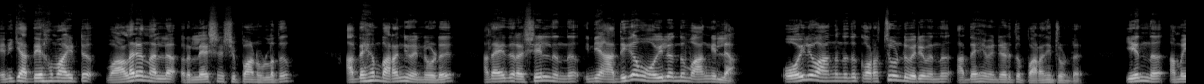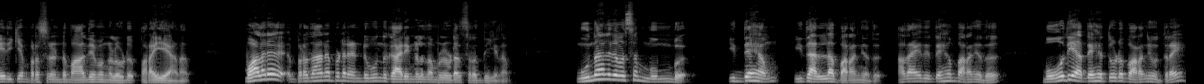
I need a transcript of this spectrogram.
എനിക്ക് അദ്ദേഹവുമായിട്ട് വളരെ നല്ല റിലേഷൻഷിപ്പാണുള്ളത് അദ്ദേഹം പറഞ്ഞു എന്നോട് അതായത് റഷ്യയിൽ നിന്ന് ഇനി അധികം ഓയിലൊന്നും വാങ്ങില്ല. ഓയിൽ വാങ്ങുന്നത് കുറച്ചുകൊണ്ട് വരുമെന്ന് അദ്ദേഹം എന്റെ അടുത്ത് പറഞ്ഞിട്ടുണ്ട് എന്ന് അമേരിക്കൻ പ്രസിഡന്റ് മാധ്യമങ്ങളോട് പറയുകയാണ്. വളരെ പ്രധാനപ്പെട്ട രണ്ട് മൂന്ന് കാര്യങ്ങൾ നമ്മളിവിടെ ശ്രദ്ധിക്കണം. മൂന്നാൽ ദിവസം മുമ്പ് ഇദ്ദേഹം ഇതല്ല പറഞ്ഞത്. അതായത് ഇദ്ദേഹം പറഞ്ഞത് മോദി അദ്ദേഹത്തോട് പറഞ്ഞു ഇത്രേ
